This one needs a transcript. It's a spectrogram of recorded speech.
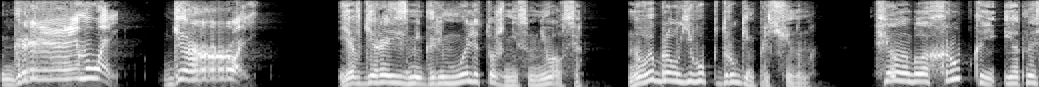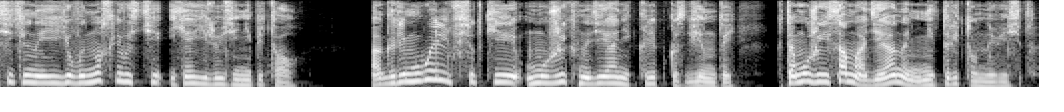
«Гримуэль! Герой!» Я в героизме Гримуэля тоже не сомневался, но выбрал его по другим причинам. Фиона была хрупкой, и относительно ее выносливости я иллюзий не питал. А Гримуэль все-таки мужик на Диане крепко сдвинутый. К тому же и сама Диана не три тонны весит.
